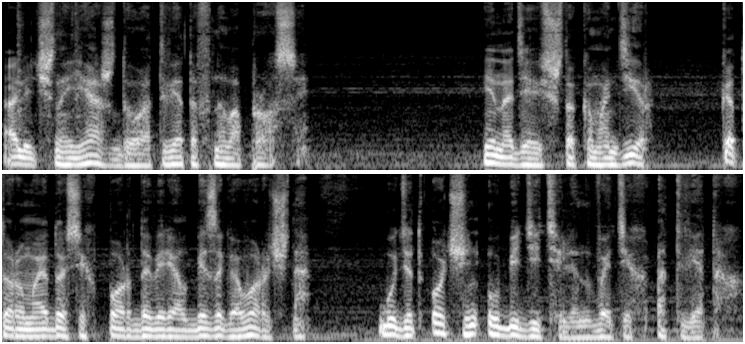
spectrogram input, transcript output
А лично я жду ответов на вопросы. И надеюсь, что командир, которому я до сих пор доверял безоговорочно, будет очень убедителен в этих ответах.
